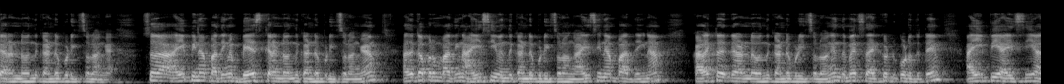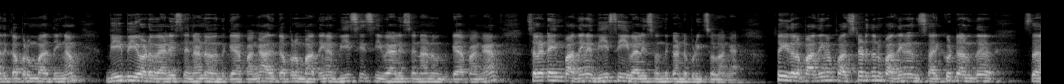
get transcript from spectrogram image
கரண்ட் வந்து கண்டுபிடிக்க சொல்லுவாங்க. ஸோ ஐபினா பார்த்தீங்கன்னா பேஸ் கரண்ட் வந்து கண்டுபிடிக்க சொல்லுவாங்க. அதுக்கப்புறம் பார்த்தீங்கன்னா ஐசி வந்து கண்டுபிடிக்க சொல்லுவாங்க. ஐசினா பார்த்தீங்கன்னா கலெக்டர் கரண்ட் வந்து கண்டுபிடிக்க சொல்லுவாங்க. இந்த மாதிரி சர்க்யூட் கொடுத்துட்டு ஐபி ஐசி அதுக்கப்புறம் பார்த்தீங்கன்னா விபியோட வேல்யூஸ் என்னென்னு வந்து கேட்பாங்க. அதுக்கப்புறம் பார்த்தீங்கன்னா விசிசி வேல்யூஸ் என்னென்னு வந்து கேட்பாங்க. சில டைம் பார்த்தீங்கன்னா விசி வேல்யூஸ் வந்து கண்டுபிடிக்க சொல்லுவாங்க. ஸோ இதில் பார்த்தீங்கன்னா ஃபஸ்ட் எடுத்துன்னு பார்த்தீங்கன்னா இந்த சர்க்யூட் வந்து ச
